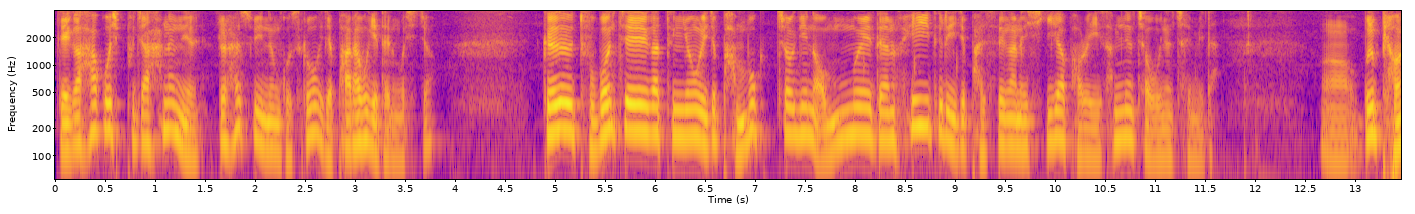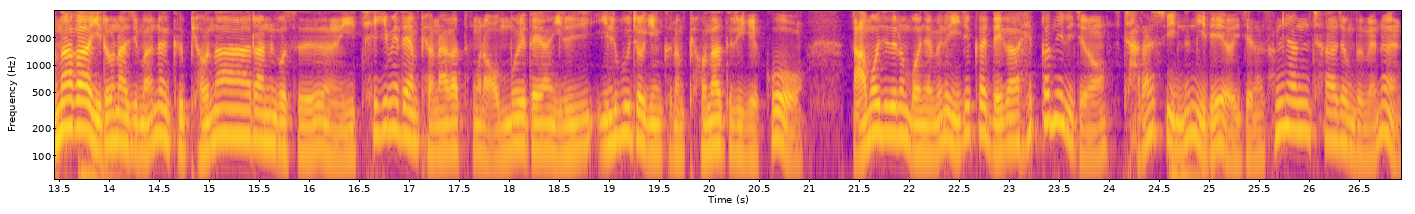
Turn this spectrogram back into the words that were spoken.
내가 하고 싶으자 하는 일을 할 수 있는 곳으로 이제 바라보게 되는 것이죠. 그 두 번째 같은 경우 이제 반복적인 업무에 대한 회의들이 이제 발생하는 시기가 바로 이 3년차, 5년차입니다. 어, 물론 변화가 일어나지만은 그 변화라는 것은 이 책임에 대한 변화 같은 거나 업무에 대한 일, 부적인 그런 변화들이겠고 나머지들은 뭐냐면 이제까지 내가 했던 일이죠. 잘할 수 있는 일이에요. 이제는 3년 차 정도면은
